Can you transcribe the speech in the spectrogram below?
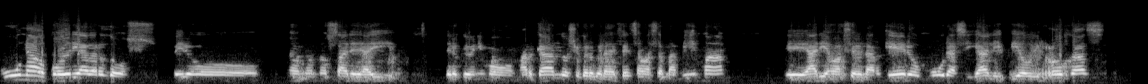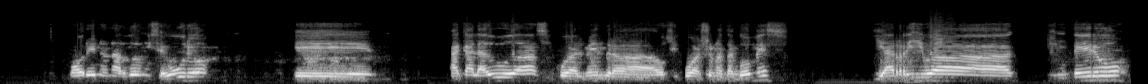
una o podría haber dos, pero no, no, no sale de ahí de lo que venimos marcando. Yo creo que la defensa va a ser la misma. Eh, Arias va a ser el arquero, Mura, Sigali, Piovi, Rojas, Moreno, Nardoni seguro. Eh, acá la duda, si juega Almendra o si juega Jonathan Gómez. Y arriba Quintero,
